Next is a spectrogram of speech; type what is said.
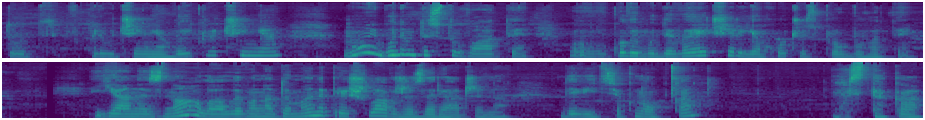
Тут включення-виключення. Ну і будемо тестувати. Коли буде вечір, я хочу спробувати. Я не знала, але вона до мене прийшла вже заряджена. Дивіться, кнопка. Ось така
